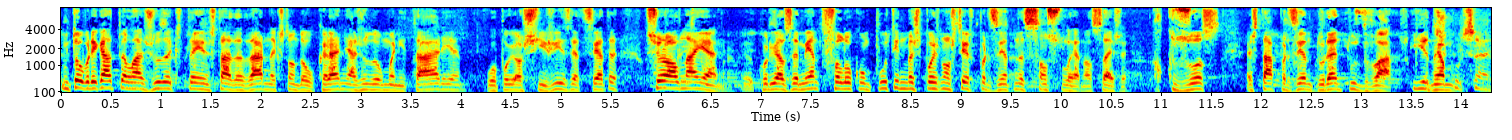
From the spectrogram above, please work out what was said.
muito obrigado pela ajuda que têm estado a dar na questão da Ucrânia, ajuda humanitária, o apoio aos civis, etc. O Sr. Al-Nahyan, curiosamente, falou com Putin, mas depois não esteve presente na sessão solene, ou seja, recusou-se a estar presente durante o debate. E a discursar. É,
